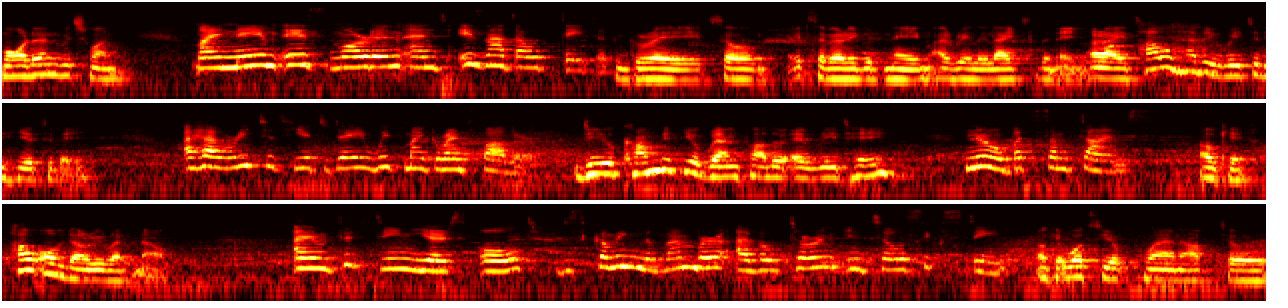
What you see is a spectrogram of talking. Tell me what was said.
modern? Which one? My name is modern and is not outdated. Great. So it's a very good name. I really liked the name. All right. How have you reached here today? I have reached here today with my grandfather. Do you come with your grandfather every day? No, but sometimes. Okay. How old are you right now? I am 15 years old. This coming November, I will turn into 16. Okay. What's your plan after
